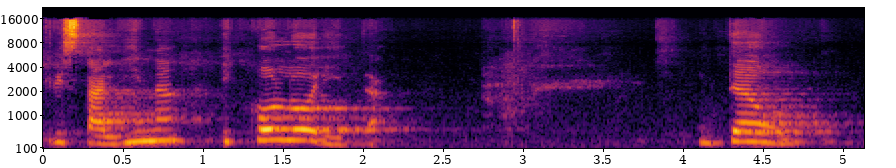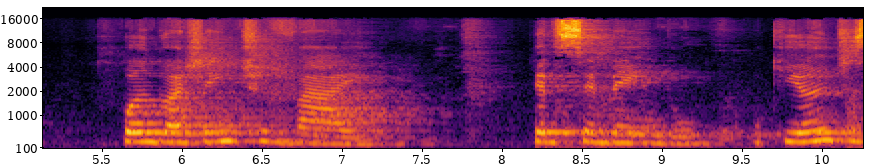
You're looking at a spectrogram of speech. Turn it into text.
cristalina e colorida. Então, quando a gente vai percebendo o que antes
